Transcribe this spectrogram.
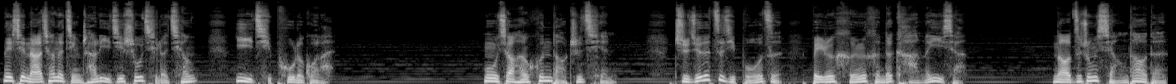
那些拿枪的警察立即收起了枪，一起扑了过来。穆萧寒昏倒之前，只觉得自己脖子被人狠狠的砍了一下，脑子中想到的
